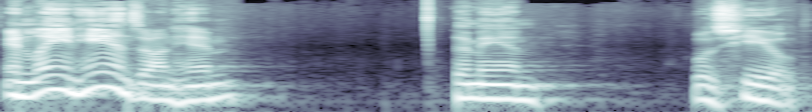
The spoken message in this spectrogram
and laying hands on him, the man was healed.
